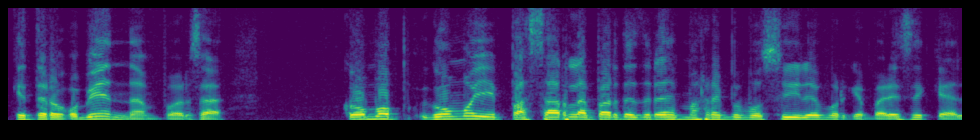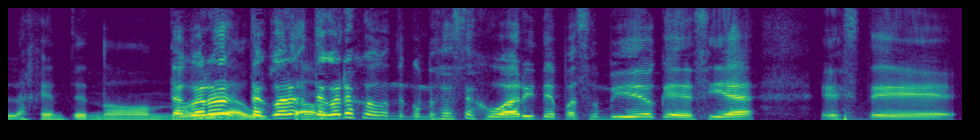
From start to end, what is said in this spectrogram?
que te recomiendan, por, o sea, cómo, cómo pasar la parte 3 más rápido posible, porque parece que a la gente no, no ¿Te le acuerdas, ha te, acuerdas, gustado. te acuerdas cuando comenzaste a jugar y te pasé un video que decía, este,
